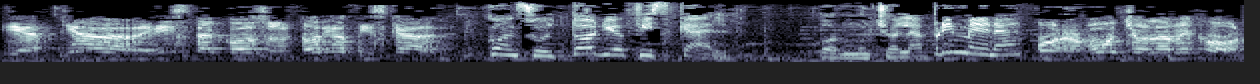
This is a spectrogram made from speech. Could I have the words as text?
y adquiera la revista Consultorio Fiscal. Consultorio Fiscal. Por mucho la primera. Por mucho la mejor.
